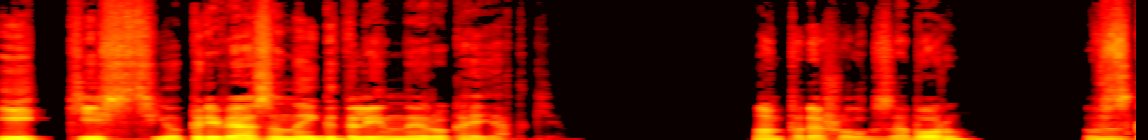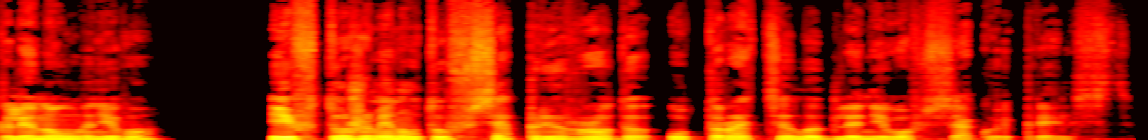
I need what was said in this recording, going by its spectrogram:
и кистью, привязанной к длинной рукоятке. Он подошел к забору, взглянул на него, и в ту же минуту вся природа утратила для него всякую прелесть.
